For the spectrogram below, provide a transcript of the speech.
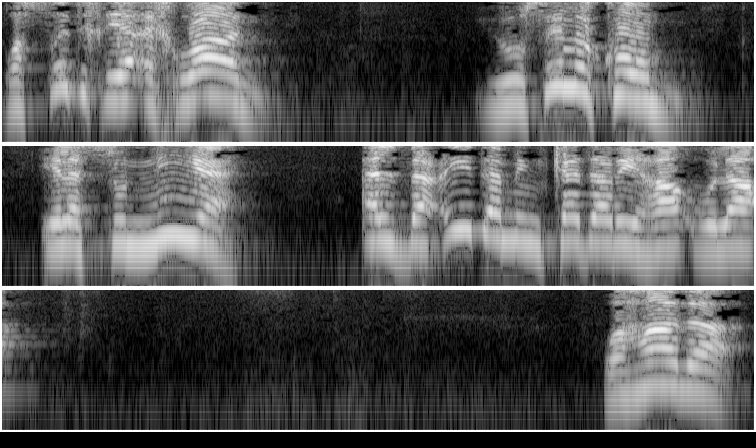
والصدق يا إخوان يوصلكم إلى السنية البعيدة من كدر هؤلاء. وهذا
